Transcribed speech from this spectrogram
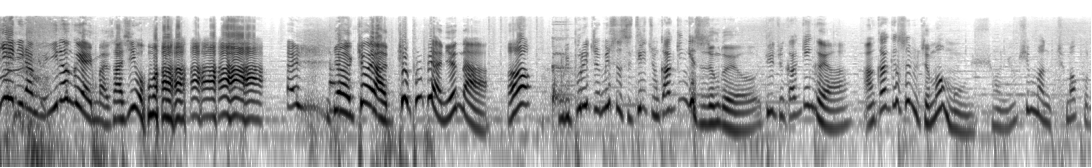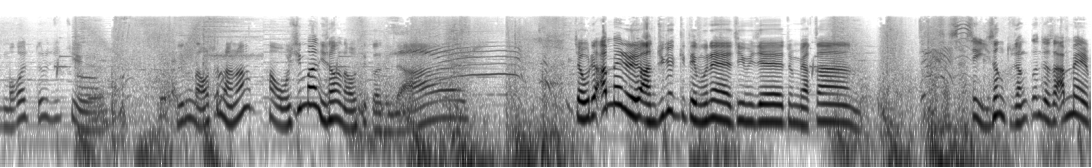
딜이란 거 이런 거야 임마. 45만 야 켜야 켜 풀페 아니었나? 어? 우리 불이 좀 있어서 딜이 좀 깎인 게저 정도예요. 딜이 좀 깎인 거야. 안 깎였으면 저뭐 뭐한 60만 쳐맞고 뭐가 떨어졌지. 그 정도 나왔을라나? 한 50만 이상은 나왔을 것 같은데. 아자 우리 안매를 안 죽였기 때문에 지금 이제 좀 약간 사실 이성 두 장 던져서 안매를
